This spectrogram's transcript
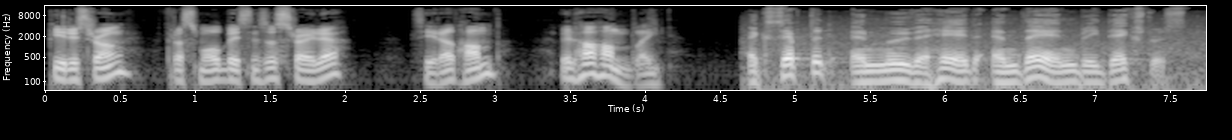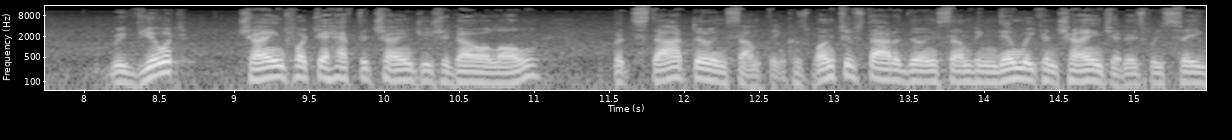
Peter Strong fra Small Business Australia sier at han vil ha handling. Accept it and move ahead, and then be dexterous. Review it, change what you have to change as you go along, but start doing something. Because once you've started doing something, then we can change it as we see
